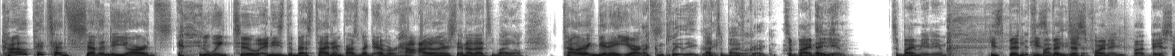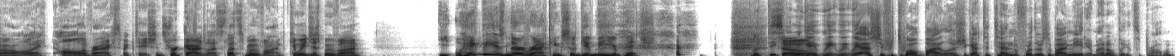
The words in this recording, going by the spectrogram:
Kyle Pitts had 70 yards in week two, and he's the best tight end prospect ever. How I don't understand how that's a buy low. Tyler Higbee had eight yards. I completely agree. That's a buy with low. Greg. It's a buy And medium. You. It's a buy medium. He's been It's he's buy been medium, sure. disappointing, but based on all, like all of our expectations, regardless, let's move on. Can we just move on? Well, Higbee is nerve wracking, so give me your pitch. Look, DK, So- we, gave, we, we- we asked you for 12 buy lows. You got to 10 before there was a buy medium. I don't think it's a problem.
